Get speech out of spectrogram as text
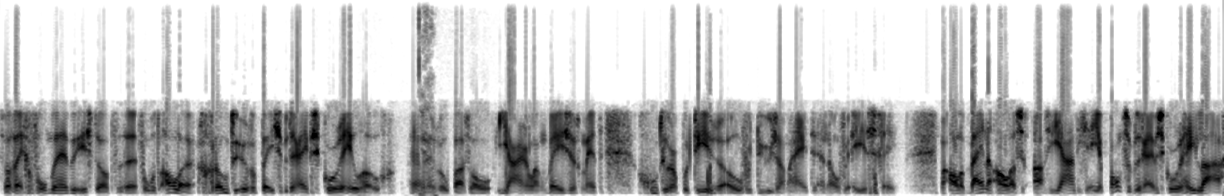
Dus wat wij gevonden hebben is dat uh, bijvoorbeeld alle grote Europese bedrijven scoren heel hoog. Ja. Europa is al jarenlang bezig met goed rapporteren over duurzaamheid en over ESG. Maar alle, bijna alle Aziatische en Japanse bedrijven scoren heel laag.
